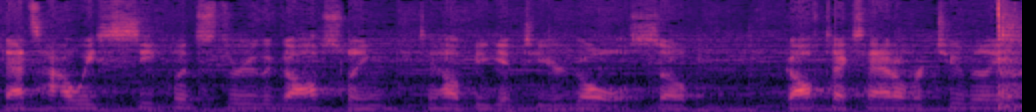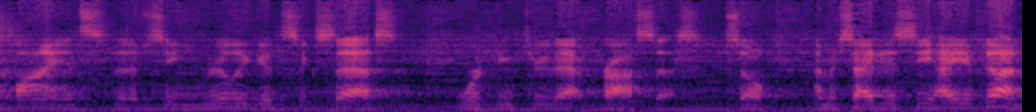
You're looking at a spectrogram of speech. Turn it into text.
That's how we sequence through the golf swing to help you get to your goals. So, GolfTec's had over 2 million clients that have seen really good success working through that process. So, I'm excited to see how you've done.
